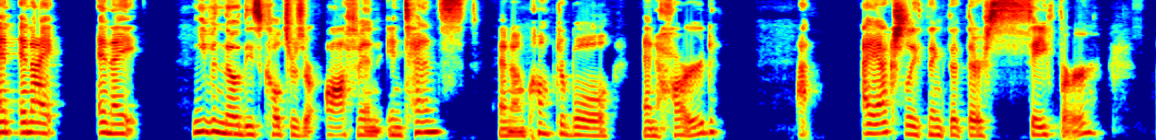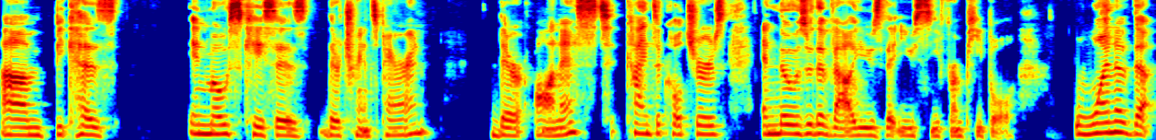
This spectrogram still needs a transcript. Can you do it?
and and I and I even though these cultures are often intense and uncomfortable and hard, I actually think that they're safer um, because in most cases they're transparent, they're honest kinds of cultures, and those are the values that you see from people. One of the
